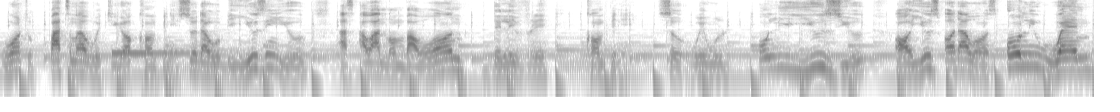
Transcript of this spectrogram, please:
we want to partner with your company so that we'll be using you as our number one delivery company. So we will only use you or use other ones only when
